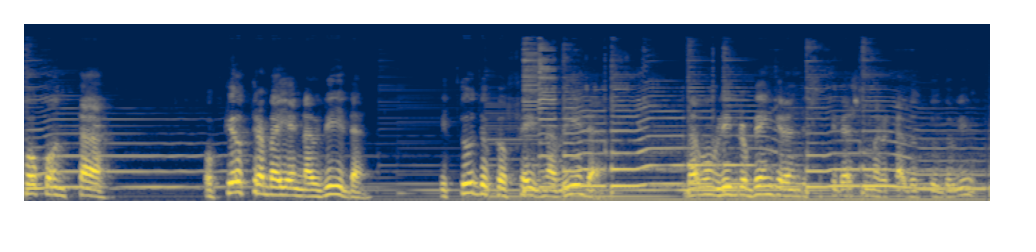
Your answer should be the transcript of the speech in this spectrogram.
for contar o que eu trabalhei na vida e tudo que eu fiz na vida, dava um livro bem grande se tivesse marcado tudo isso.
